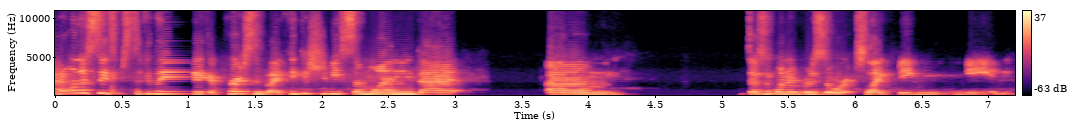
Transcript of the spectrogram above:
I don't want to say specifically like a person, but I think it should be someone that um doesn't want to resort to like being mean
